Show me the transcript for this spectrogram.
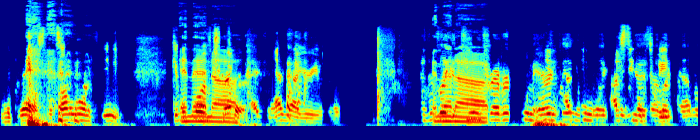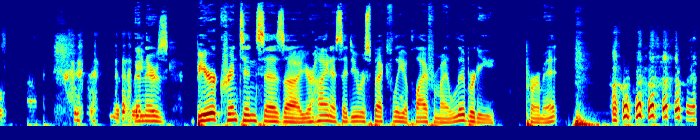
the girls. That's all they want to see. Give And me more then, of uh, Trevor. I, I got your email. Is And like then, a uh, Team Trevor, Team Eric I've seen- like, I've seen guys have tweet. like? Then there's Beer Crinton says, uh, Your Highness, I do respectfully apply for my Liberty permit. I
